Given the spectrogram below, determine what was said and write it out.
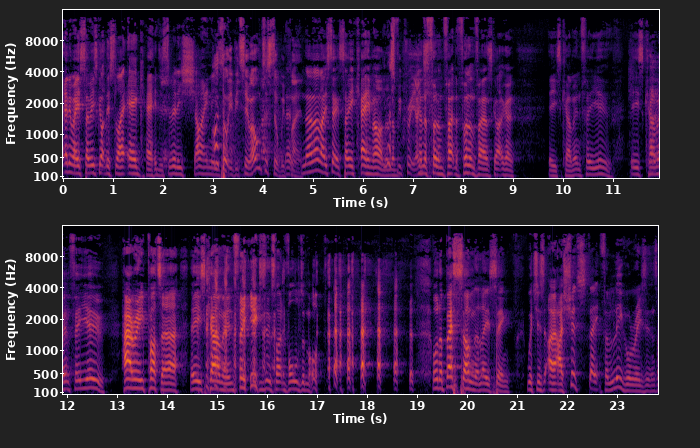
anyway, so he's got this like egg head. It's really shiny. I thought he'd be too old to still be playing. no, no, no. So so he came on. You and must the, be pretty And the. Fulham, the Fulham fans got going. He's coming for you. He's coming for you. Harry Potter. He's coming for you. He looks like Voldemort. well, the best song that they sing, which is I, I should state for legal reasons,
